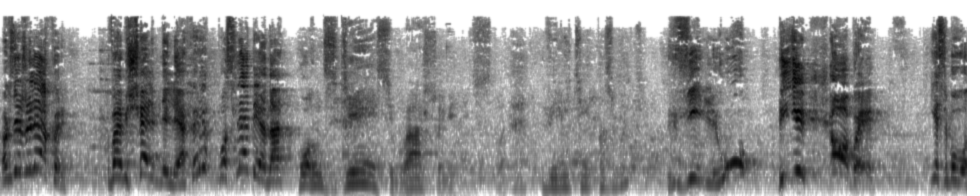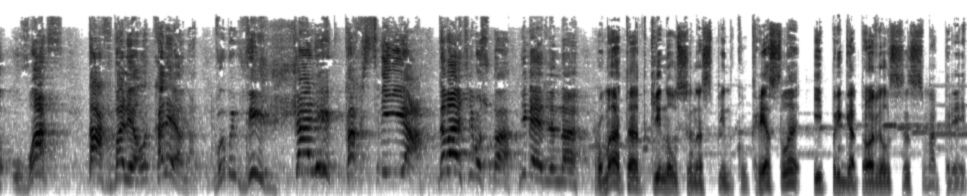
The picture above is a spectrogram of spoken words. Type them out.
а где же лекарь? Вы обещали мне лекаря после обеда. Он здесь, Ваше Величество. Велите позвать? Велю? Еще бы! Если бы вот у вас так болело колено, вы бы визжали, как свинья. Давайте его сюда, немедленно. Румата откинулся на спинку кресла и приготовился смотреть.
